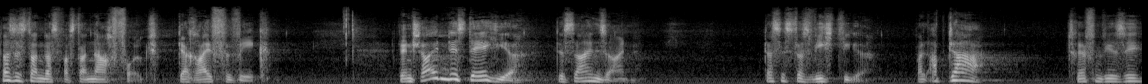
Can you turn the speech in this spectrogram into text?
Das ist dann das, was danach folgt, der reife Weg. Der entscheidende ist der hier, das Sein-Sein. Das ist das Wichtige, weil ab da treffen wir sie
